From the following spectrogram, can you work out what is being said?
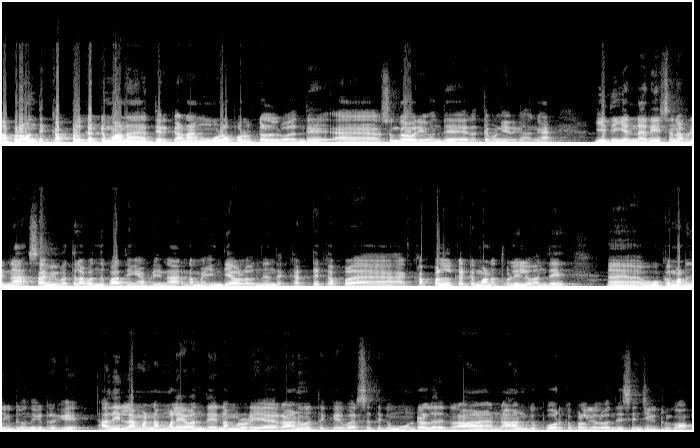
அப்புறம் வந்து கப்பல் கட்டுமானத்திற்கான மூலப்பொருட்கள் வந்து ஆஹ் சுங்கவரி வந்து ரத்து பண்ணியிருக்காங்க. இது என்ன ரீசன் அப்படின்னா சமீபத்தில் வந்து பார்த்தீங்க அப்படின்னா நம்ம இந்தியாவில் வந்து இந்த கட்டு கப்ப கப்பல் கட்டுமான தொழில் வந்து ஊக்கமடைஞ்சிக்கிட்டு ஊக்கம் அடைஞ்சிக்கிட்டு வந்துக்கிட்டு இருக்குது அது இல்லாமல் நம்மளே வந்து நம்மளுடைய இராணுவத்துக்கு வருஷத்துக்கு மூன்று அல்லது நான்கு போர்க்கப்பல்கள் வந்து செஞ்சுக்கிட்டு இருக்கோம்.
